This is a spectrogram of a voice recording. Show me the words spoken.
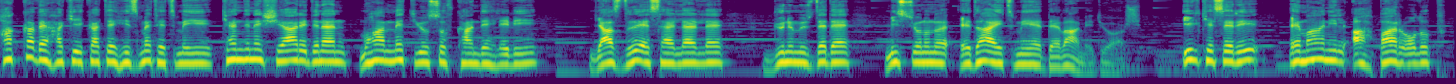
Hakka ve hakikate hizmet etmeyi kendine şiar edinen Muhammed Yusuf Kandehlevi, yazdığı eserlerle günümüzde de misyonunu eda etmeye devam ediyor. İlk eseri Emanil Ahbar olup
